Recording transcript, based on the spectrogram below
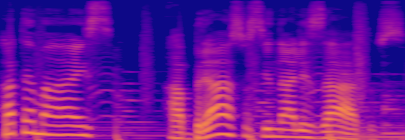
Até mais! Abraços sinalizados!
